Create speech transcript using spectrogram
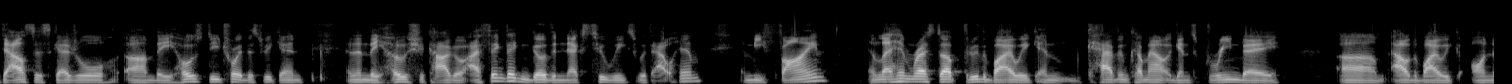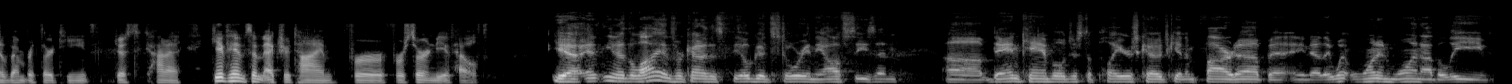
Dallas' schedule, um, they host Detroit this weekend and then they host Chicago. I think they can go the next two weeks without him and be fine and let him rest up through the bye week and have him come out against Green Bay um, out of the bye week on November 13th, just to kind of give him some extra time for for certainty of health. Yeah, and you know the Lions were kind of this feel good story in the offseason. Um, Dan Campbell, just a players coach, getting them fired up, and, and, you know they went one and one, I believe,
